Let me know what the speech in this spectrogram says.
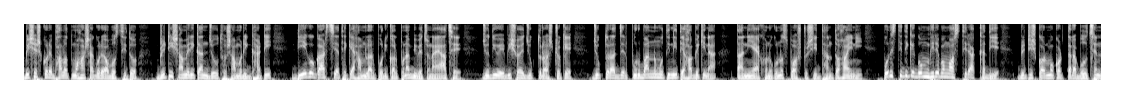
বিশেষ করে ভারত মহাসাগরে অবস্থিত ব্রিটিশ আমেরিকান যৌথ সামরিক ঘাঁটি ডিয়েগো গার্সিয়া থেকে হামলার পরিকল্পনা বিবেচনায় আছে। যদিও এ বিষয়ে যুক্তরাষ্ট্রকে যুক্তরাজ্যের পূর্বানুমতি নিতে হবে কিনা তা নিয়ে এখনও কোনো স্পষ্ট সিদ্ধান্ত হয়নি। পরিস্থিতিকে গম্ভীর এবং অস্থির আখ্যা দিয়ে ব্রিটিশ কর্মকর্তারা বলছেন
